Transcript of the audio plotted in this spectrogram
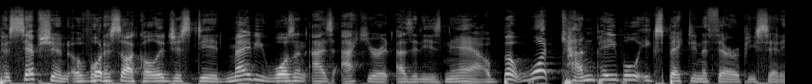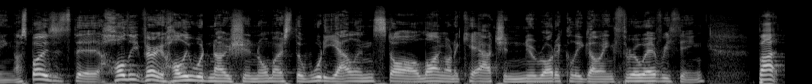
perception of what a psychologist did maybe wasn't as accurate as it is now. But what can people expect in a therapy setting? I suppose it's the Holly, very Hollywood notion, almost the Woody Allen style, lying on a couch and neurotically going through everything. But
